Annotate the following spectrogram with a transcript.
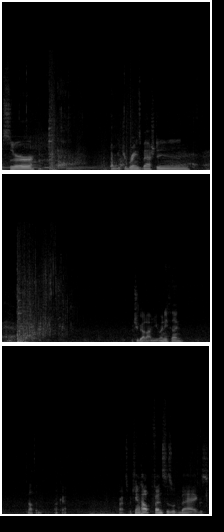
Hello, sir. Come get your brains bashed in. What you got on you? Anything? Nothing. Okay. Alright, so we can't hop fences with bags.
